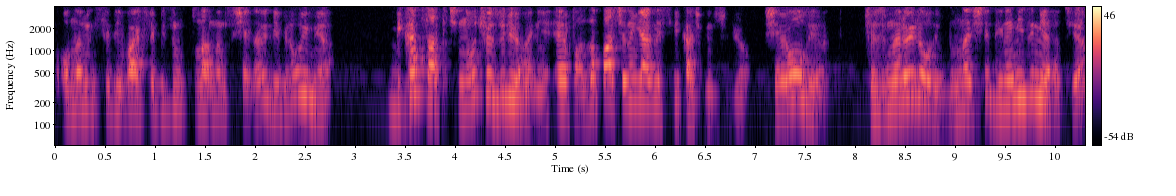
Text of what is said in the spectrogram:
onların istediği Valve'le bizim kullandığımız şeyler birbirine uymuyor birkaç saat içinde o çözülüyor. Hani en fazla parçanın gelmesi birkaç gün sürüyor. Şey oluyor. Çözümler öyle oluyor. Bunlar işte dinamizm yaratıyor.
